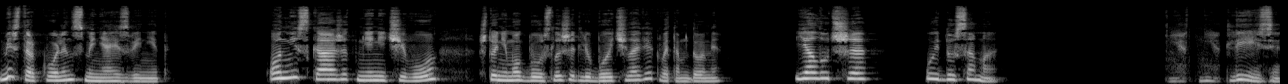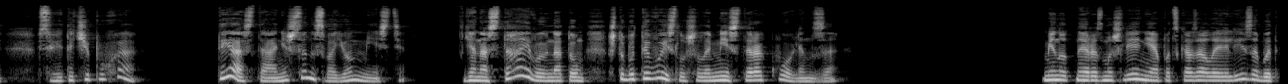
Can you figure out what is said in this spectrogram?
Мистер Коллинс меня извинит. Он не скажет мне ничего, что не мог бы услышать любой человек в этом доме. Я лучше уйду сама". Нет, нет, Лизи, все это чепуха. Ты останешься на своем месте. Я настаиваю на том, чтобы ты выслушала мистера Коллинза. Минутное размышление подсказало Элизабет,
